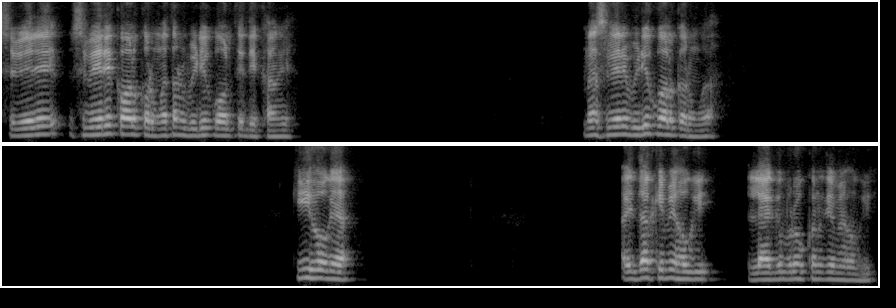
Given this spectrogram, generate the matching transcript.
ਸਵੇਰੇ ਸਵੇਰੇ ਕਾਲ ਕਰੂੰਗਾ, ਤੁਹਾਨੂੰ ਵੀਡੀਓ ਕਾਲ ਤੇ ਦੇਖਾਂਗੇ। ਮੈਂ ਸਵੇਰੇ ਵੀਡੀਓ ਕਾਲ ਕਰੂੰਗਾ। ਕੀ ਹੋ ਗਿਆ? ਐਦਾਂ ਕਿਵੇਂ ਹੋ ਗਈ? ਲੈਗ ਬ੍ਰੋਕਨ ਕਿਵੇਂ ਹੋ ਗਈ?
